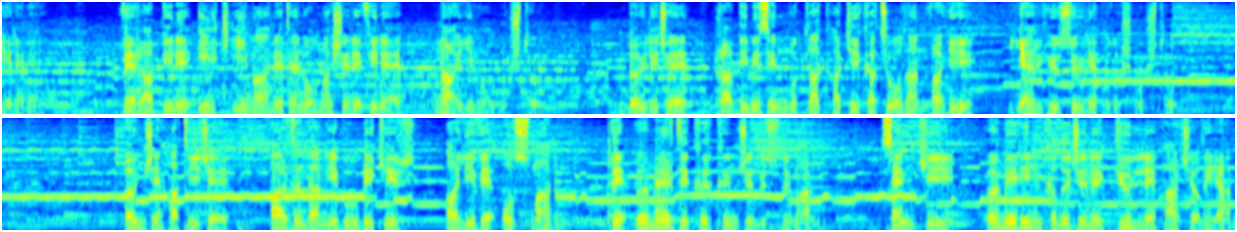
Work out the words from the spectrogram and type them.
gelene ve Rabbine ilk iman eden olma şerefine nail olmuştu. Böylece Rabbimizin mutlak hakikati olan vahiy yeryüzüyle buluşmuştu. Önce Hatice, ardından Ebu Bekir, Ali ve Osman ve Ömer'di 40. Müslüman. Sen ki Ömer'in kılıcını gülle parçalayan,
